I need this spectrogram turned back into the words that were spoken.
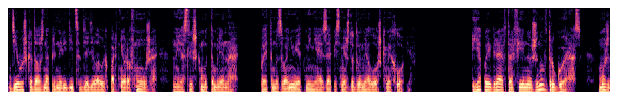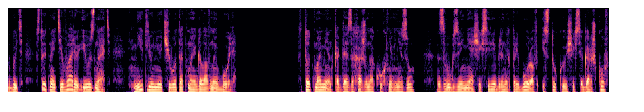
Девушка должна принарядиться для деловых партнеров мужа, но я слишком утомлена, поэтому звоню и отменяю запись между двумя ложками хлопьев. Я поиграю в трофейную жену в другой раз. Может быть, стоит найти Варю и узнать, нет ли у нее чего-то от моей головной боли. В тот момент, когда я захожу на кухню внизу, звук звенящих серебряных приборов и стукающихся горшков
